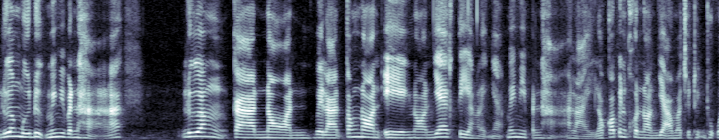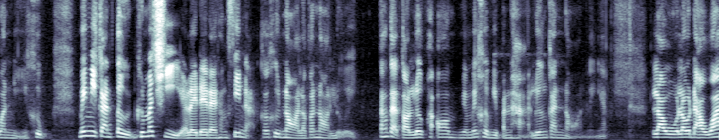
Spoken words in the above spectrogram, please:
เรื่องมื้อดึกไม่มีปัญหา เรื่องการนอนเวลาต้องนอนเองนอนแยกเตียงอะไรเงี้ยไม่มีปัญหาอะไร แล้วก็เป็นคนนอนยาวมาจนถึงทุกวันนี้คือ ไม่มีการตื่นขึ้นมาฉี่อะไรใด ๆ ทั้งสิ้นอะ่ะก็คือนอนแล้วก็นอนเลย ตั้งแต่ตอนเลิกพระอ้อมยังไม่เคยมีปัญหาเรื่องการนอนอะไรเงี้ยเราเราเดาว่า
